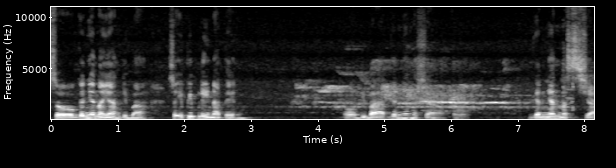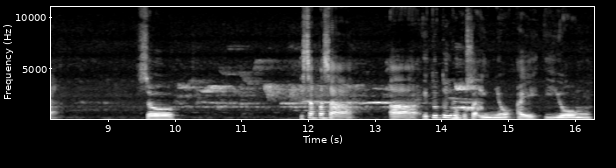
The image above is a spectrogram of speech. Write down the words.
so ganyan na yan di ba? So ipi-play natin. Oh di ba? Ganyan na siya. Oh ganyan na siya. So isa pa sa uh, ituturo ko sa inyo ay yung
